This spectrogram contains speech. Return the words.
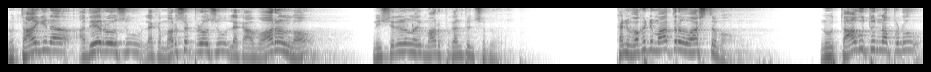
నువ్వు తాగిన అదే రోజు లేక మరుసటి రోజు లేక ఆ వారంలో నీ శరీరంలో మార్పు కనిపించదు. కానీ ఒకటి మాత్రం వాస్తవం. నువ్వు తాగుతున్నప్పుడు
